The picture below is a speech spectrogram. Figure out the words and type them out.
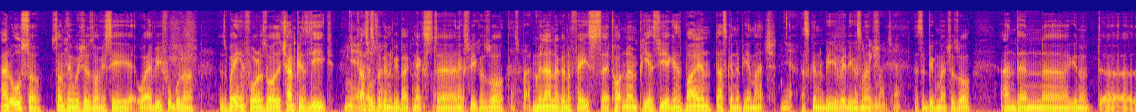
And also something which is obviously what every footballer is waiting for as well. The Champions League. Yeah, that's, also going to be back next uh, next week as well. That's back. Milan are going to face uh, Tottenham, PSG against Bayern. That's going to be a match. Yeah, That's going to be a really good that's a match. big match. Yeah. That's a big match as well. And then uh, you know, uh,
